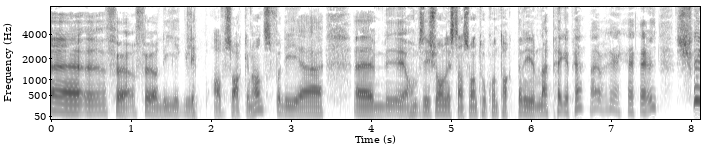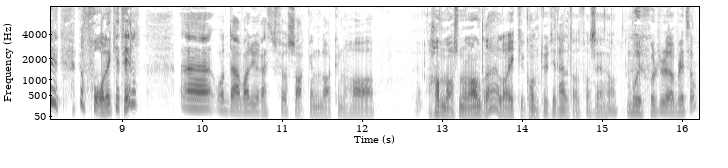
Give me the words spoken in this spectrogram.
eh, før, før, de gikk glipp av saken hans. Fordi eh, eh, journalistene som han tok kontakt med, de Nei, PGP? Nei, jeg får det ikke til. Eh, og der var det jo rett før saken da kunne ha havna hos noen andre, eller ikke kommet ut i det hele tatt, for å si det sånn. Hvorfor tror du det har blitt sånn?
